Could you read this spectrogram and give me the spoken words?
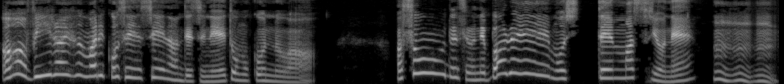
ああ、B ライフマリコ先生なんですね、ともこんのは。あ、そうですよね。バレエもしてますよね。うんうんうん。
